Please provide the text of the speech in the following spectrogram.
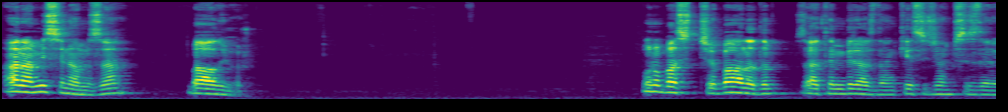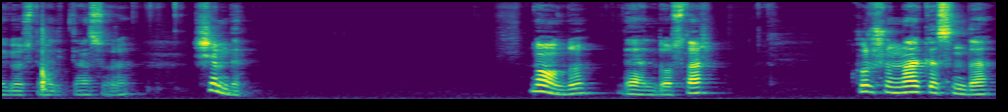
ana misinamıza bağlıyorum. Bunu basitçe bağladım. Zaten birazdan keseceğim sizlere gösterdikten sonra. Şimdi ne oldu değerli dostlar? Kurşunun arkasında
